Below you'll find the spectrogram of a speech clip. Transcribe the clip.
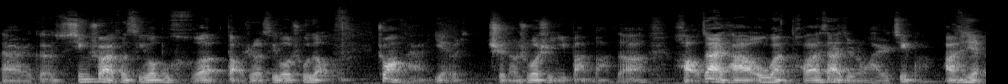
但是个新帅和 C 罗不和，导致了 C 罗出走状态也。只能说是一般吧，啊？好在他欧冠淘汰赛最终还是进了，而且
